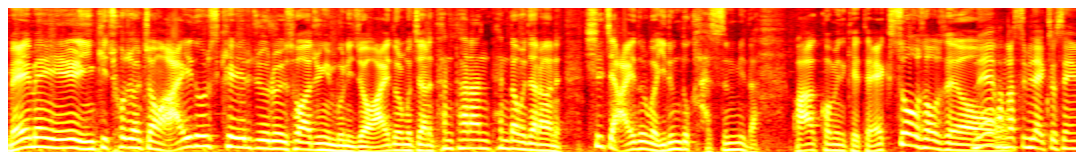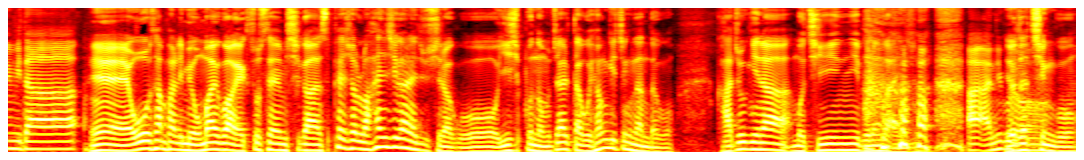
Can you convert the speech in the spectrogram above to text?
매일매일 인기 초절정 아이돌 스케줄을 소화 중인 분이죠. 아이돌 못지않은 탄탄한 팬덤을 자랑하는 실제 아이돌과 이름도 같습니다. 과학 커뮤니케이터 엑소 어서 오세요. 네, 반갑습니다. 엑소 쌤입니다. 예, 5538님이 오마이과학 엑소 쌤 시간 스페셜로 1시간 해 주시라고 20분 너무 짧다고 현기증 난다고 가족이나 뭐 지인이 보낸 거 아니죠? 아, 아니고요. 여자친구.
